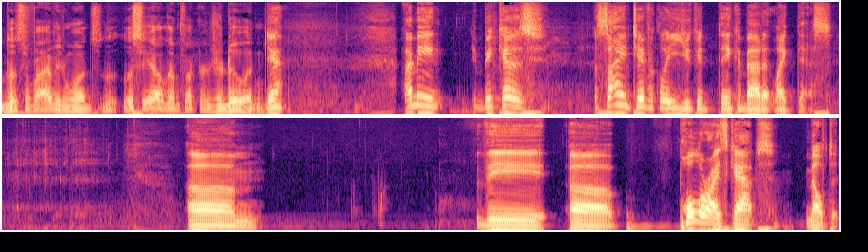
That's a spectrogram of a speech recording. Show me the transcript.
the surviving ones. Let's see how them fuckers are doing. Yeah. I mean, because scientifically, you could think about it like this. Um, the uh, polar ice caps melted,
